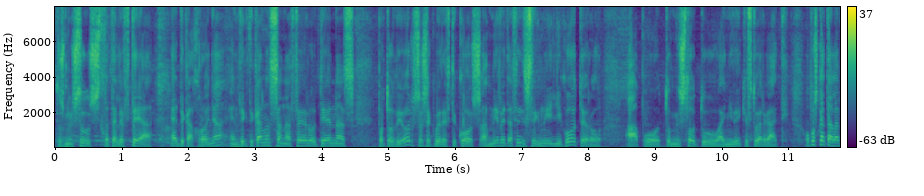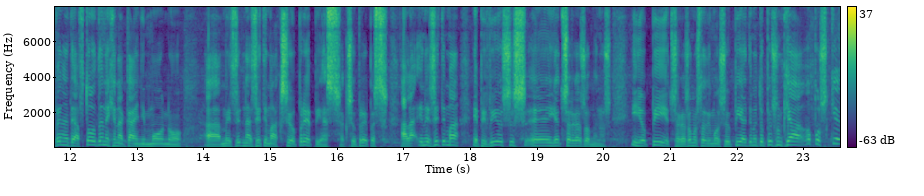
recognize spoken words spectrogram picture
τους μισθούς τα τελευταία 11 χρόνια. Ενδεικτικά να σας αναφέρω ότι ένας πρωτοδιόριστος εκπαιδευτικός αμείβεται αυτή τη στιγμή λιγότερο από το μισθό του ανειδίκευτου εργάτη. Όπως καταλαβαίνετε, αυτό δεν έχει να κάνει μόνο με ένα ζήτημα αξιοπρέπειας, αλλά είναι ζήτημα επιβίωσης ε, για τους εργαζόμενους. Οι οποίοι, τους εργαζόμενους στο δημόσιο, οι οποίοι αντιμετωπίζουν πια, όπως και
